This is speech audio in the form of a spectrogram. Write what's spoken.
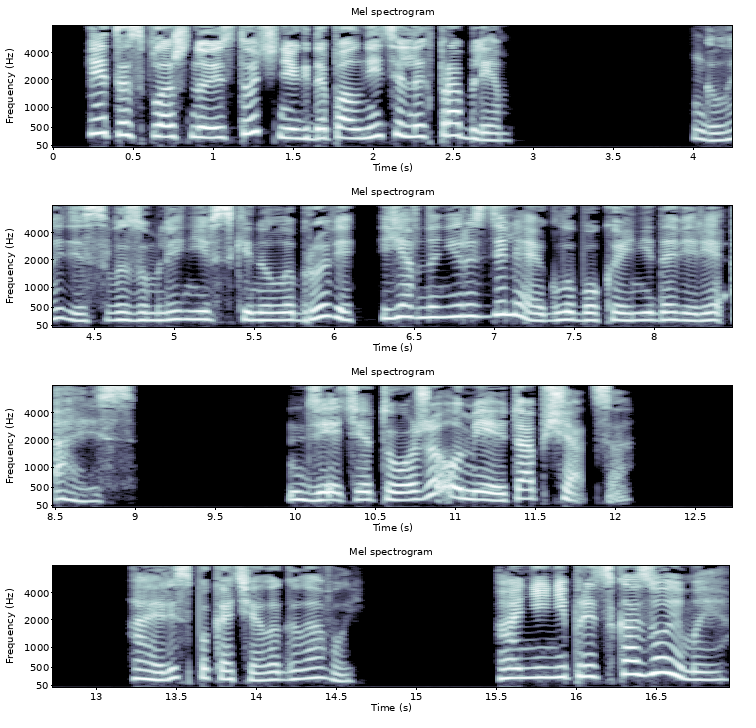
— это сплошной источник дополнительных проблем. Гладис в изумлении вскинула брови, явно не разделяя глубокое недоверие Айрис. «Дети тоже умеют общаться?» Айрис покачала головой. «Они непредсказуемые.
